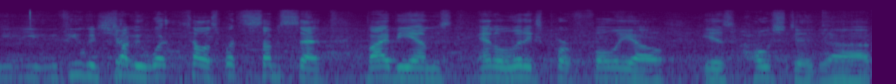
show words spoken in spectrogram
you, if you could sure. tell me what, tell us what subset of IBM's analytics portfolio is hosted uh,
